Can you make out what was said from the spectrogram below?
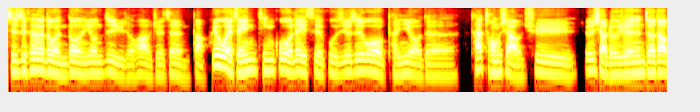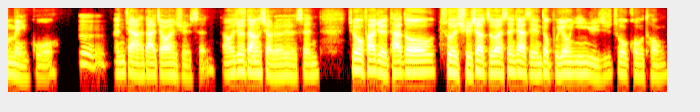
时时刻刻都很多人用日语的话，我觉得这很棒。因为我也曾经听过类似的故事，就是我有朋友的，他从小去就是小留学生都到美国。嗯，跟加拿大交换学生，然后就当小留学生，就发觉他都除了学校之外，剩下时间都不用英语去做沟通，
